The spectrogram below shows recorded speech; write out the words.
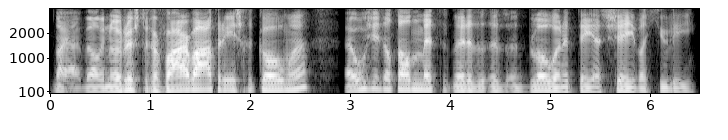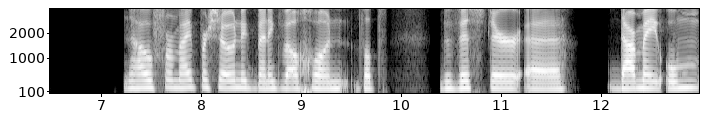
nou ja, wel in een rustiger vaarwater is gekomen. Uh, hoe zit dat dan met, met het, het, het blow en het THC wat jullie... Nou, voor mij persoonlijk ben ik wel gewoon wat bewuster uh, daarmee om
